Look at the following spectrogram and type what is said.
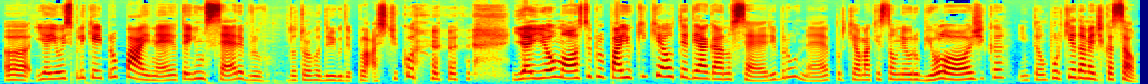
Uh, e aí eu expliquei para o pai, né? Eu tenho um cérebro, Dr. Rodrigo, de plástico. e aí eu mostro para o pai o que, que é o TDAH no cérebro, né? Porque é uma questão neurobiológica. Então, por que da medicação?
